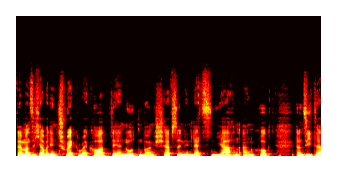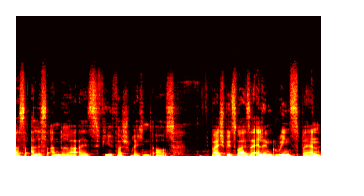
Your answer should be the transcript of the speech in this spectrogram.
Wenn man sich aber den Track Record der Notenbankchefs in den letzten Jahren anguckt, dann sieht das alles andere als vielversprechend aus. Beispielsweise Alan Greenspan,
